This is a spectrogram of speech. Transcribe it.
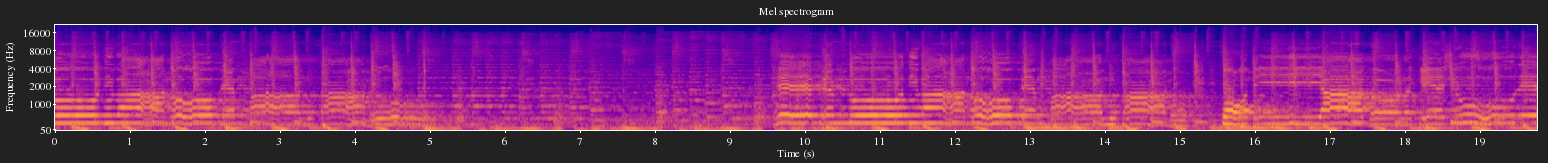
બીજો દીવાનો પ્રેમ માનુતાનો હે પ્રેમનો દીવાનો પ્રેમ માનુતાનો કોની આગળ કેશું રે?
